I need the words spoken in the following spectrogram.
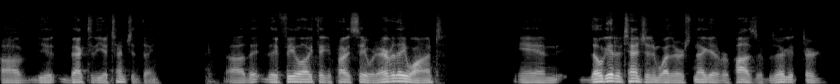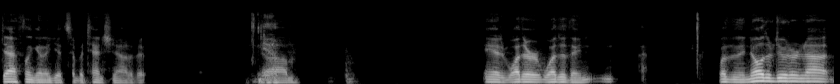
uh, the back to the attention thing. Uh, they they feel like they can probably say whatever they want, and they'll get attention whether it's negative or positive. But they're get, they're definitely going to get some attention out of it. Yeah. Um, and whether whether they whether they know they're doing it or not,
